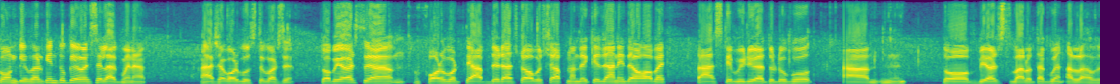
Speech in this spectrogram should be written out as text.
টোন কিভার কিন্তু কেওয়াইসি লাগবে না। আশা করি বুঝতে পারছেন। তবে বিয়ার্স পরবর্তী আপডেট আসলে অবশ্যই আপনাদেরকে জানিয়ে দেওয়া হবে। তা আজকে ভিডিও এতটুকু। তো বিয়ার্স ভালো থাকবেন, আল্লাহ হাফেজ।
